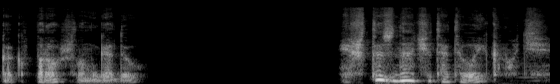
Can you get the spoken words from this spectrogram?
как в прошлом году. И что значит отвыкнуть?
